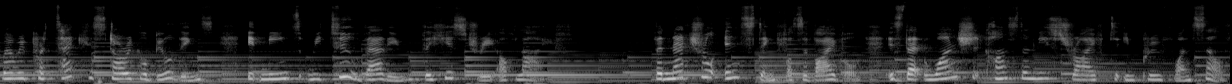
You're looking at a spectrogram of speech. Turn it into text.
When we protect historical buildings, it means we too value the history of life. The natural instinct for survival is that one should constantly strive to improve oneself.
